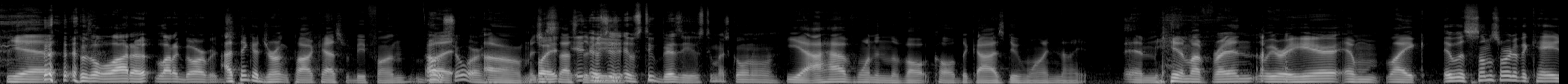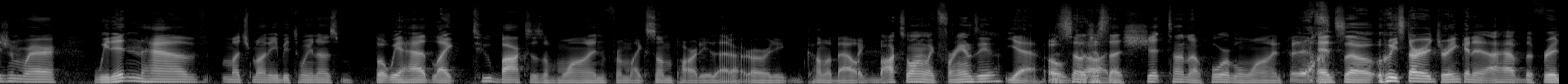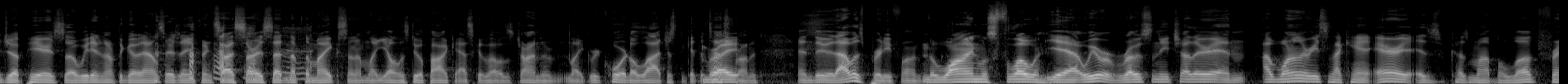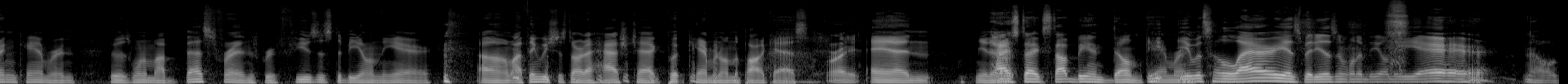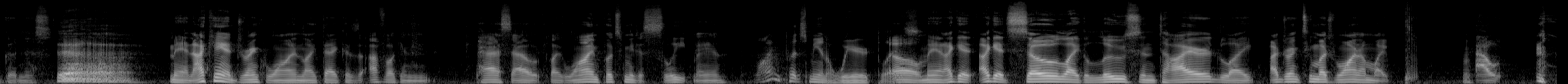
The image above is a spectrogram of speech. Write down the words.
Yeah. it was a lot of lot of garbage. I think a drunk podcast would be fun. oh, sure. Um, it but just has it, to it be. was just, it was too busy. It was too much going on. yeah, I have one in the vault called the Guys Do Wine Night. And me and my friends, we were here, and like it was some sort of occasion where we didn't have much money between us, but we had like two boxes of wine from like some party that had already come about. Like box wine, like Franzia. Yeah. Oh, so just a shit ton of horrible wine. Ugh. And so we started drinking it. I have the fridge up here, so we didn't have to go downstairs or anything. So I started setting up the mics, and I'm like, "Yo, let's do a podcast," because I was trying to like record a lot just to get the test Right. running. And dude, that was pretty And fun. the wine was flowing. Yeah, we were roasting each other, and I, one of the reasons I can't air it is because my beloved friend Cameron, who is one of my best friends, refuses to be on the air. Um, I think we should start a hashtag put Cameron on the podcast, Right. and you know, Hashtag stop being dumb, Cameron. It was hilarious, but he doesn't want to be on the air. Oh goodness. Man, I can't drink wine like that because I fucking pass out. Like wine puts me to sleep, man. Wine puts me in a weird place. Oh man, I get I get so like loose and tired. Like I drink too much wine, I'm like out.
